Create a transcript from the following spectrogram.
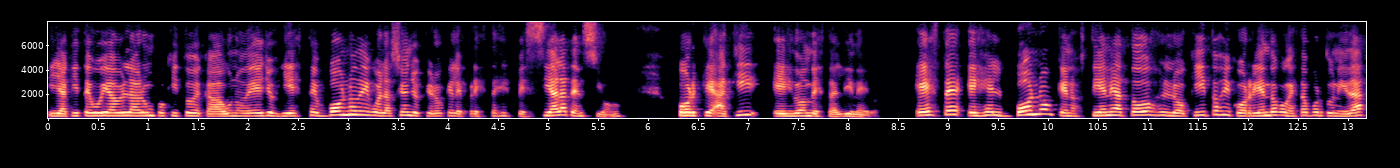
Y aquí te voy a hablar un poquito de cada uno de ellos. Y este bono de igualación yo quiero que le prestes especial atención porque aquí es donde está el dinero. Este es el bono que nos tiene a todos loquitos y corriendo con esta oportunidad,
